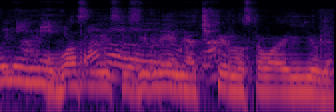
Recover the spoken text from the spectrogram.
вы не finalizare. У имеете вас права... есть изъявление от 14 июля.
